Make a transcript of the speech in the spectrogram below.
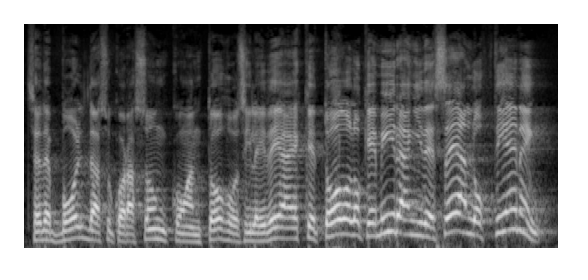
se desborda su corazón con antojos y la idea es que todo lo que miran y desean lo obtienen.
